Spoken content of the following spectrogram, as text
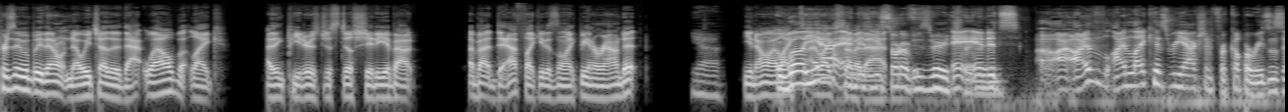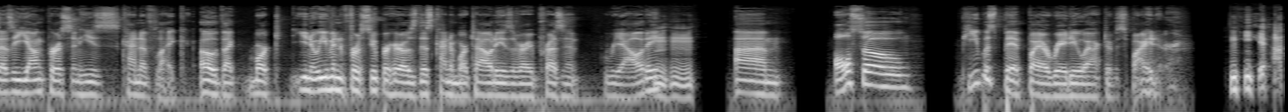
presumably they don't know each other that well, but like I think Peter's just still shitty about about death, like he doesn't like being around it. Yeah. You know, I like well, I yeah, some and of he's that. sort of was very A- and it's I, I I like his reaction for a couple of reasons. As a young person, he's kind of like oh like more you know even for superheroes, this kind of mortality is a very present reality. Mhm. Um, also, he was bit by a radioactive spider. yeah.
